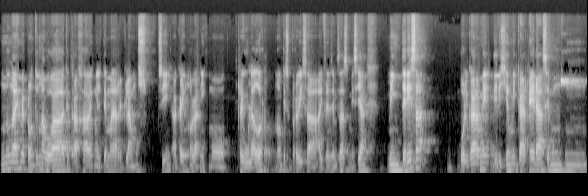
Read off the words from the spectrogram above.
una vez me preguntó una abogada que trabajaba en el tema de reclamos. ¿sí? Acá hay un organismo regulador ¿no? que supervisa a diferentes empresas. Me decía, me interesa volcarme, dirigir mi carrera, hacer un,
